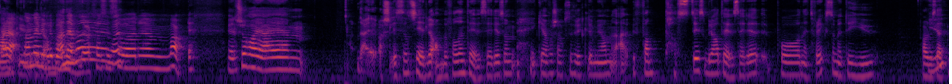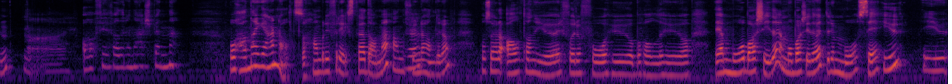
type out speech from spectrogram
Nei, ja, Nei, men jeg ville bare nevne det. i hvert fall. var- Syns det var, um, var artig. Ellers så har jeg um, Det er litt sånn kjedelig å anbefale en TV-serie som ikke jeg får sagt så fryktelig mye om, men det er en fantastisk bra TV-serie på Netflix som heter You. Har du You? sett den? Nei. Å, fy fader, den er spennende. Og han er gæren, altså. Han blir forelska i ei dame, han fyren Ja. det handler om. Og så er det alt han gjør for å få hun og beholde hun. Og jeg må bare si det. Jeg må bare si det høyt. Dere må se You. You.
